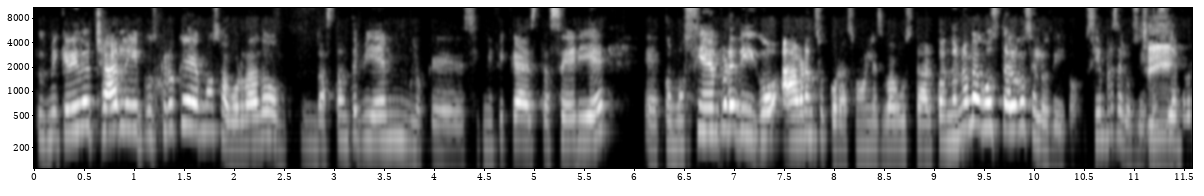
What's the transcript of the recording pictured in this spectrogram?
Pues mi querido Charlie, pues creo que hemos abordado bastante bien lo que significa esta serie. Eh, como siempre digo, abran su corazón, les va a gustar. Cuando no me gusta algo, se lo digo. Siempre se los digo, siempre,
